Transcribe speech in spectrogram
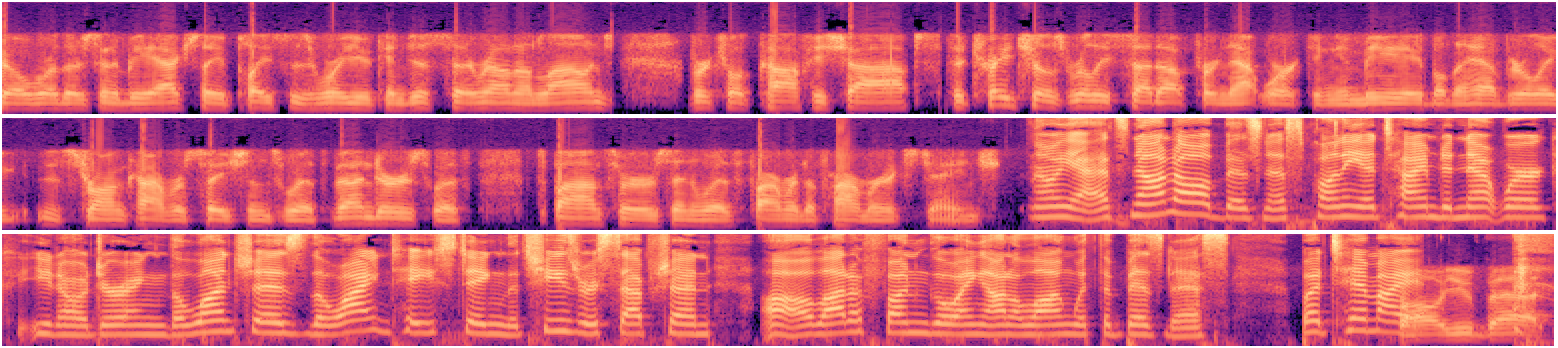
show where there's going to be actually places where you can just sit around and lounge, virtual coffee shops. The trade show is really set up for networking and being able to have really strong conversations with vendors, with sponsors, and with farmer to farmer exchange. Oh yeah, it's not all business. Plenty of time to network. You know, during the lunches, the wine tasting, the cheese reception. Uh, a lot of fun going on along with the business. But Tim, I oh, you bet.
